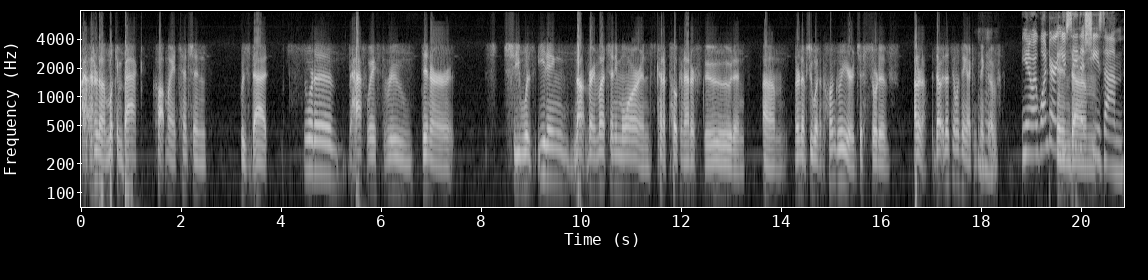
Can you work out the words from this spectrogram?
I, I don't know, I'm looking back, caught my attention was that sort of halfway through dinner, she was eating not very much anymore and just kind of poking at her food. And um, I don't know if she wasn't hungry or just sort of, I don't know. That, that's the only thing I can think Mhm. of. You know, I wonder. you And, say that um, she's um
